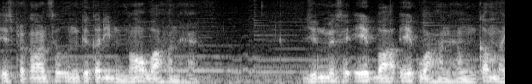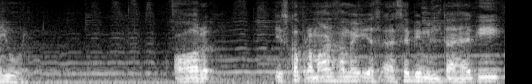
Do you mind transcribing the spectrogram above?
इस प्रकार से उनके करीब नौ वाहन हैं, जिनमें से एक वाह एक वाहन है उनका मयूर। और इसका प्रमाण हमें ऐसे भी मिलता है कि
